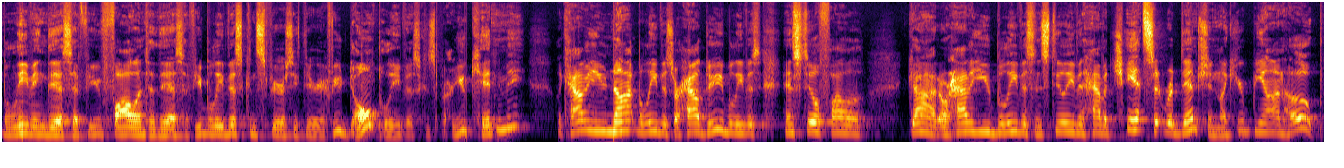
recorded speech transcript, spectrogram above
believing this, if you fall into this, if you believe this conspiracy theory, if you don't believe this conspiracy, are you kidding me? Like, how do you not believe this, or how do you believe this and still follow God? Or how do you believe this and still even have a chance at redemption? Like, you're beyond hope.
